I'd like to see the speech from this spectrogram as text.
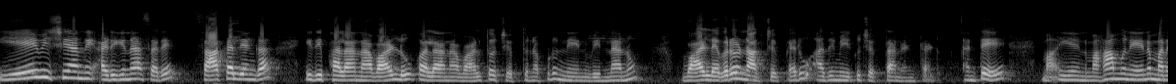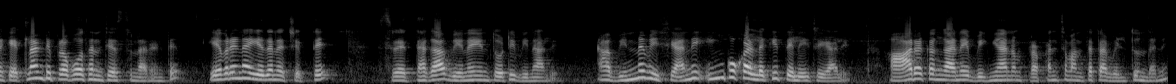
ఏ విషయాన్ని అడిగినా సరే సాకల్యంగా ఇది ఫలానా వాళ్ళు ఫలానా వాళ్ళతో చెప్తున్నప్పుడు నేను విన్నాను. వాళ్ళెవరో నాకు చెప్పారు అది మీకు చెప్తానంటాడు. అంటే మా ఈయన మహాముని అయినా మనకి ఎట్లాంటి ప్రబోధన చేస్తున్నారంటే ఎవరైనా ఏదైనా చెప్తే శ్రద్ధగా వినయంతో వినాలి. ఆ విన్న విషయాన్ని ఇంకొకళ్ళకి తెలియచేయాలి. ఆ రకంగానే విజ్ఞానం ప్రపంచమంతటా వెళ్తుందని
